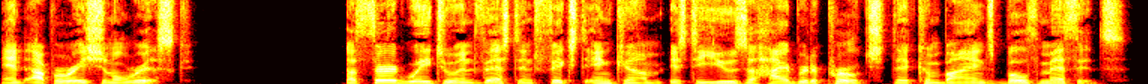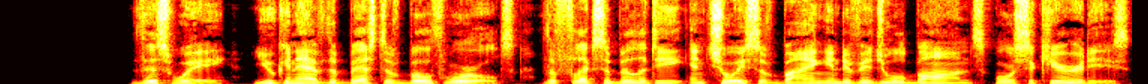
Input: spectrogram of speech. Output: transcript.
and operational risk. A third way to invest in fixed income is to use a hybrid approach that combines both methods. This way, you can have the best of both worlds the flexibility and choice of buying individual bonds or securities,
